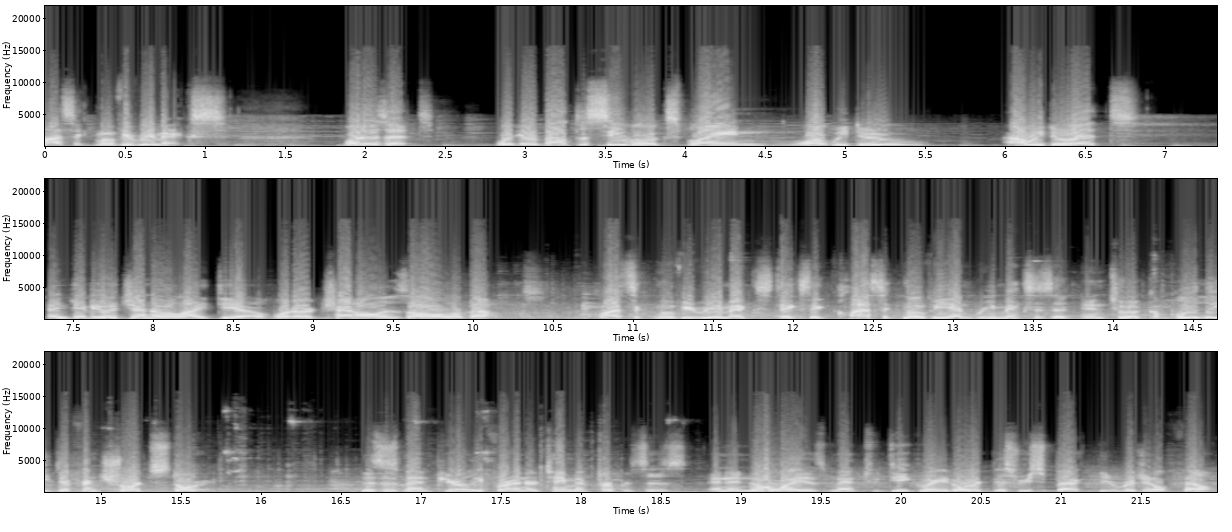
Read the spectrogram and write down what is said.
Classic Movie Remix. What is it? What you're about to see will explain what we do, how we do it, and give you a general idea of what our channel is all about. Classic Movie Remix takes a classic movie and remixes it into a completely different short story. This is meant purely for entertainment purposes, and in no way is meant to degrade or disrespect the original film.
